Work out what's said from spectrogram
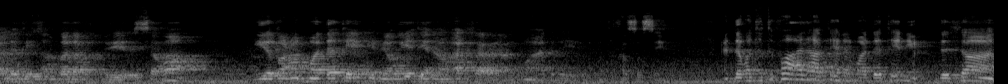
التي تنطلق في السماء يضعون مادتين كيميائيتين أو أكثر أنا ما أدري متخصصين. عندما تتفاعل هاتين المادتين يحدثان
